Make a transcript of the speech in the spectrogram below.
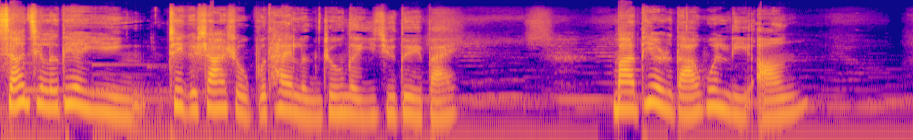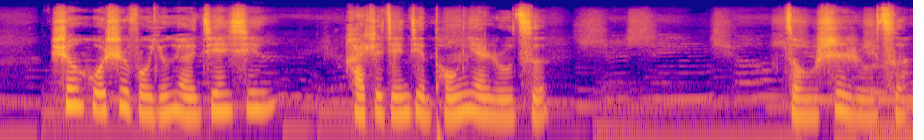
想起了电影《这个杀手不太冷》中的一句对白：马蒂尔达问里昂：“生活是否永远艰辛，还是仅仅童年如此？总是如此。”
